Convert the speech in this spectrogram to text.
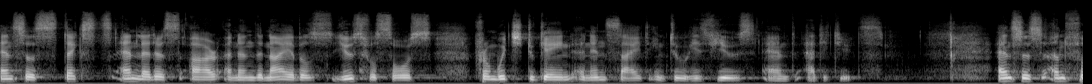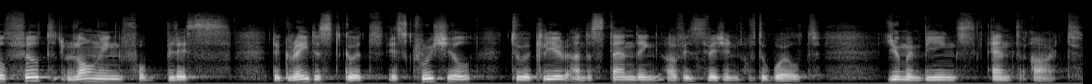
Ensor's texts and letters are an undeniable, useful source from which to gain an insight into his views and attitudes. Ensor's unfulfilled longing for bliss the greatest good is crucial to a clear understanding of his vision of the world, human beings, and art.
